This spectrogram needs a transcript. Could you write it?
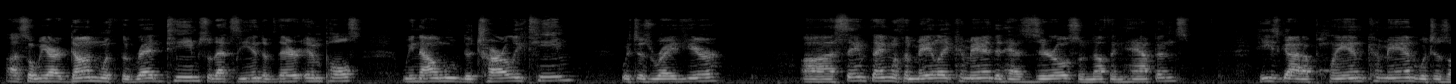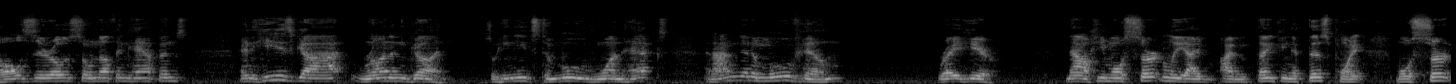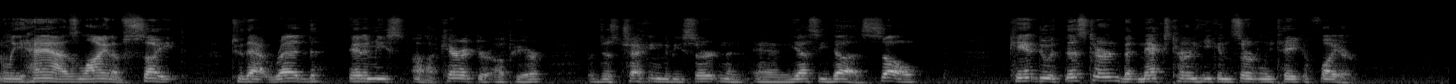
Uh, so we are done with the red team, so that's the end of their impulse. We now move to Charlie team, which is right here. Uh, same thing with a melee command. It has zeros, so nothing happens. He's got a plan command, which is all zeros, so nothing happens. And he's got run and gun. So he needs to move one hex. And I'm going to move him right here. Now, he most certainly, I, I'm thinking at this point, most certainly has line of sight to that red enemy uh, character up here. But just checking to be certain, and, and yes, he does. So, can't do it this turn, but next turn he can certainly take a fire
